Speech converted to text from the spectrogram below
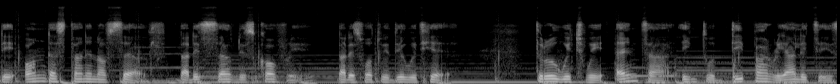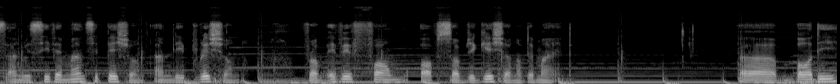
the understanding of self, that is self discovery, that is what we deal with here, through which we enter into deeper realities and receive emancipation and liberation from every form of subjugation of the mind, uh, body,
